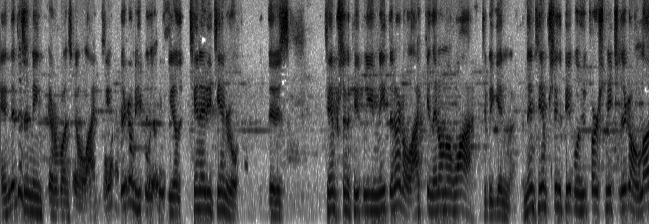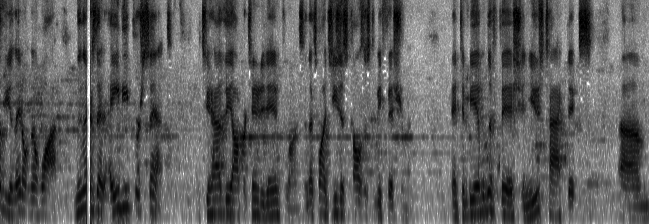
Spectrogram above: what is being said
And that doesn't mean everyone's going to like you. There are going to be people that, you know, the 10 80 10 rule that is 10% of the people you meet, they're not going to like you and they don't know why to begin with. And then 10% of the people who first meet you, they're going to love you and they don't know why. And then there's that 80% that you have the opportunity to influence. And that's why Jesus calls us to be fishermen and to be able to fish and use tactics, um,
